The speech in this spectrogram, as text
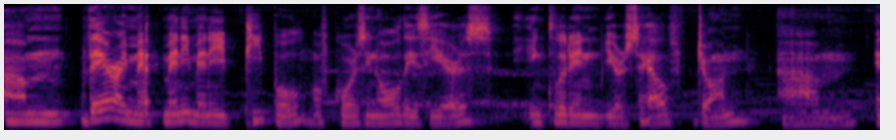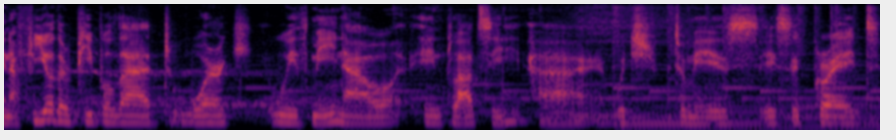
Um, there, I met many, many people, of course, in all these years, including yourself, John, um, and a few other people that work with me now in Platzi, uh, which to me is, is a great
